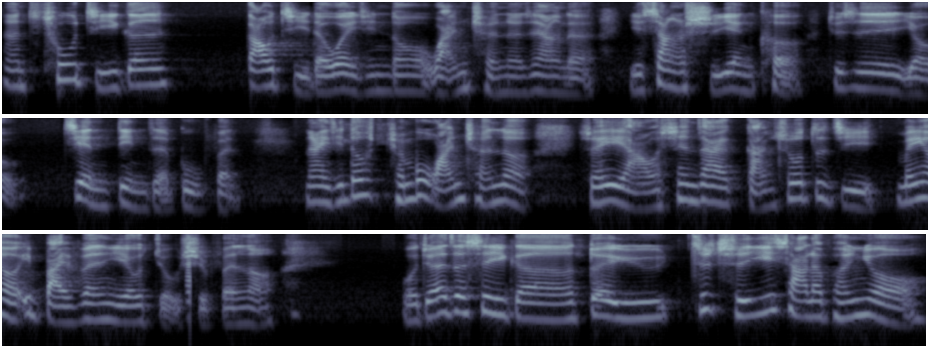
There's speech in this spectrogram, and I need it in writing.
那初级跟高级的我已经都完成了，这样的也上了实验课，就是有鉴定这部分，那已经都全部完成了。所以啊，我现在敢说自己没有一百分，也有九十分了。我觉得这是一个对于支持伊莎的朋友。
